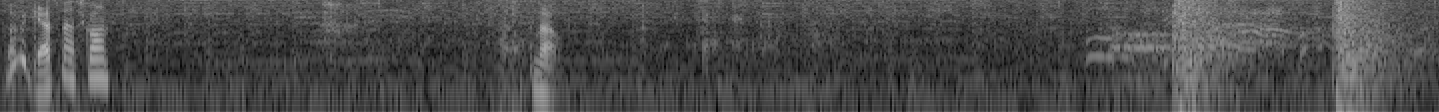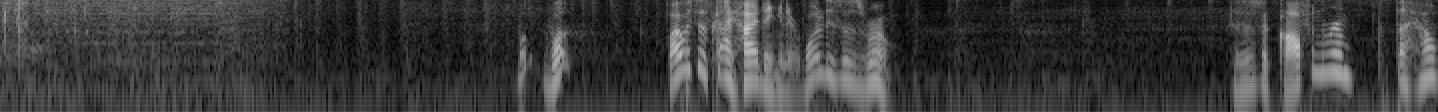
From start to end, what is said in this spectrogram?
Do I have a gas mask on? No. Why was this guy hiding in here? What is this room? Is this a coffin room? What the hell?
